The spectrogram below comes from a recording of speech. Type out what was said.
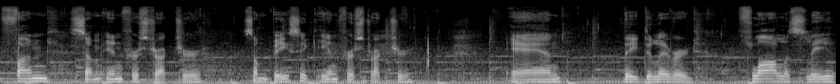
fund some infrastructure some basic infrastructure, and they delivered flawlessly.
